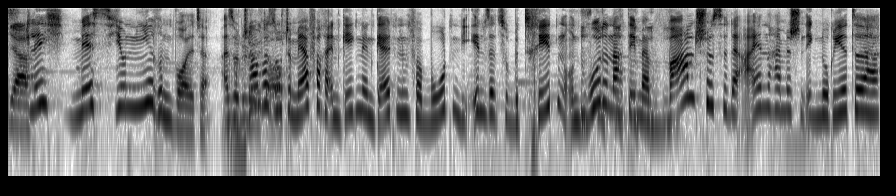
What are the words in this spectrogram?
Ja. christlich missionieren wollte. Also Chow versuchte mehrfach entgegen den geltenden Verboten die Insel zu betreten und wurde, nachdem er Warnschüsse der Einheimischen ignorierte,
